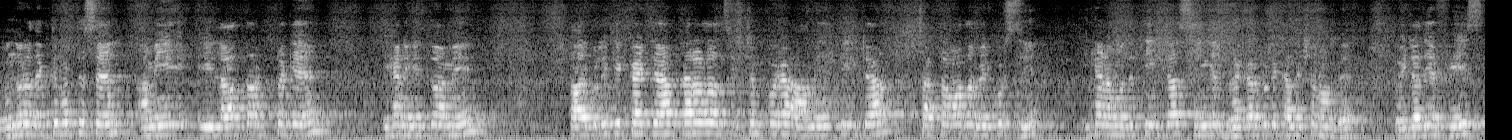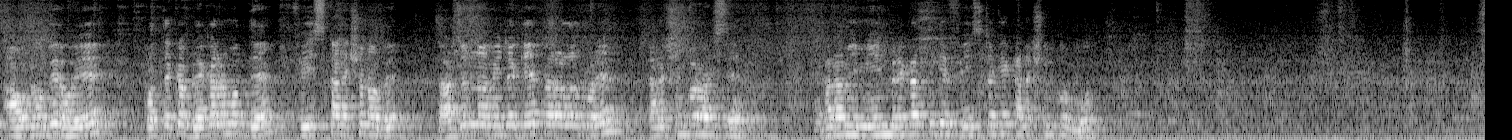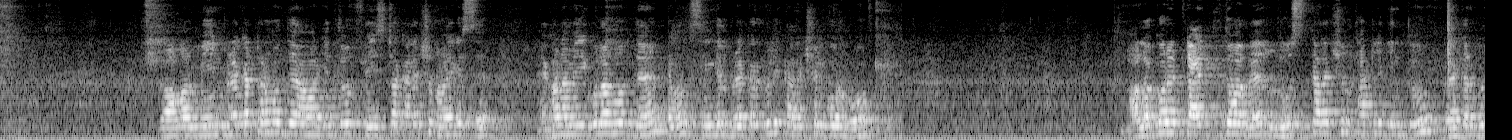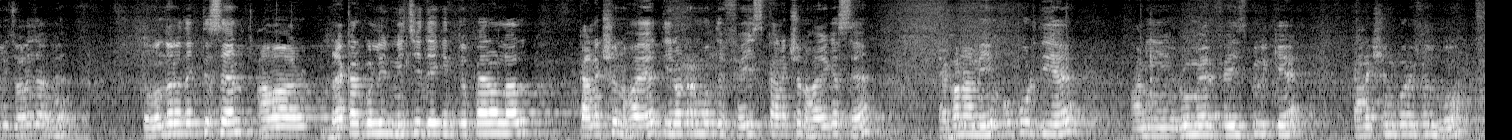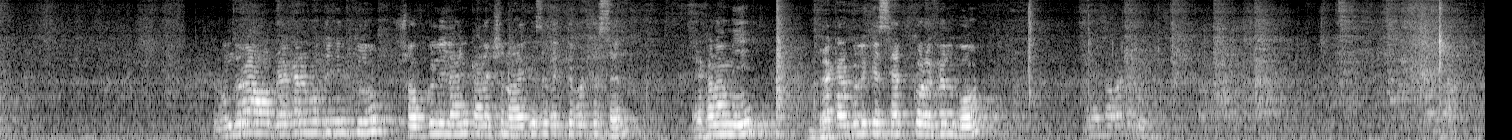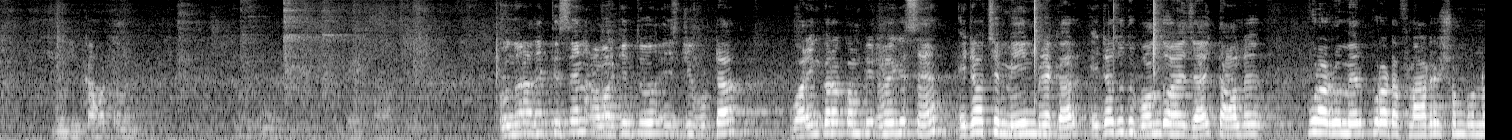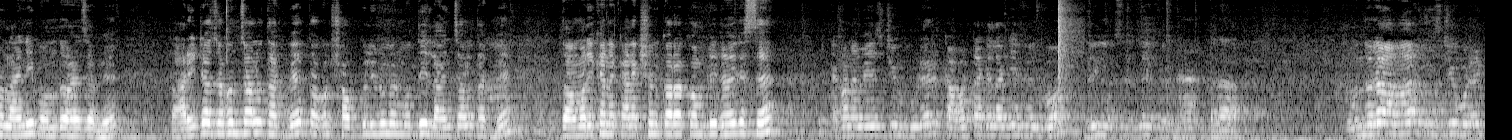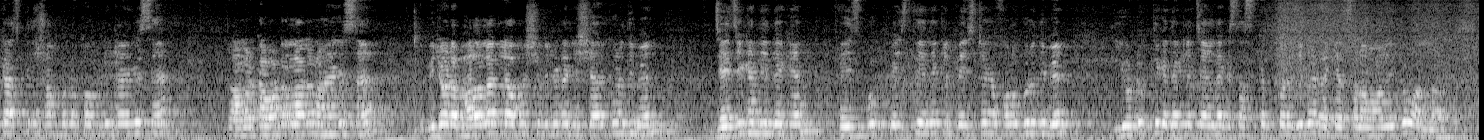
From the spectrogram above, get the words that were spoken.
বন্ধুরা দেখতে পারতেছেন, আমি এই লাল তারটাকে এখানে কিন্তু আমি তারগুলিকে কাইটা প্যারালাল সিস্টেম করে আমি তিনটা, চারটা মাথা বের করছি। এখানের মধ্যে তিনটা সিঙ্গেল ব্রেকারগুলি কানেকশন হবে। তো এটা দিয়ে ফেস আউট হবে হয়ে প্রত্যেকটা ব্রেকারের মধ্যে ফেস কানেকশন হবে। তার জন্য আমি এটাকে প্যারালাল করে কানেকশন করা হয়েছে। এখন আমি মেইন ব্রেকার থেকে ফেসটাকে কানেকশন করব। তো আমার মেইন ব্রেকারটার মধ্যে আমার কিন্তু ফেসটা কানেকশন হয়ে গেছে। এখন আমি এগুলোর মধ্যে এখন সিঙ্গেল ব্রেকারগুলি কানেকশন করব। ভালো করে টাইট দিতে হবে লুজ কানেকশন থাকলে কিন্তু ব্রেকারগুলি জ্বলে যাবে। তো বন্ধুরা দেখতেছেন, আমার ব্রেকারগুলির নিচে দিয়ে কিন্তু প্যারালাল কানেকশন হয়ে তিনোটার মধ্যে ফেস কানেকশন হয়ে গেছে। এখন আমি উপর দিয়ে আমি রুমের ফেসগুলিকে কানেকশন করে ফেলব। বন্ধুরা, আমার ব্রেকারের মধ্যে কিন্তু সবগুলি লাইন কানেকশন হয়ে গেছে, দেখতে পারতেছেন। এখন আমি ব্রেকারগুলিকে সেট করে ফেলব। বন্ধুরা, দেখতেছেন, আমার কিন্তু এইচডি বোর্ডটা ওয়ারিং করা কমপ্লিট হয়ে গেছে। এটা হচ্ছে মেইন ব্রেকার এটা যদি বন্ধ হয়ে যায়, তাহলে পুরা রুমের পুরাটা ফ্ল্যাটের সম্পূর্ণ লাইনই বন্ধ হয়ে যাবে। আর এটা যখন চালু থাকবে, তখন সবগুলি রুমের মধ্যেই লাইন চালু থাকবে। তো আমার এখানে কানেকশন করা কমপ্লিট হয়ে গেছে। এখন আমি এইচডি বোর্ডের কাভারটাকে লাগিয়ে ফেলব। হ্যাঁ। বন্ধুরা, আমার এইচডি বোর্ডের কাজ কিন্তু সম্পূর্ণ কমপ্লিট হয়ে গেছে। তো আমার কাভারটা লাগানো হয়ে গেছে। ভিডিওটা ভালো লাগলে অবশ্যই ভিডিওটাকে শেয়ার করে দিবেন। যে যেখান দিয়ে দেখেন ফেসবুক পেজ থেকে দেখলে পেজটাকে ফলো করে দিবেন। ইউটিউব থেকে দেখলে চ্যানেলটাকে সাবস্ক্রাইব করে দিবেন। রাখি, আসসালামু আলাইকুম। আল্লাহ হাফেজ।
